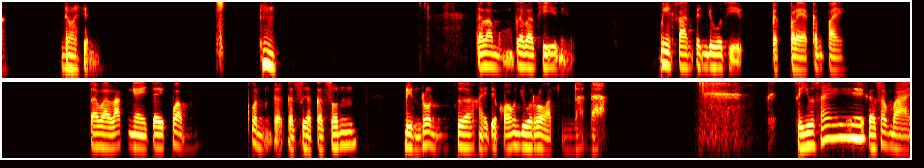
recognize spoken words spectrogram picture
นะ นะเราเห็น แต่ละหมองแต่ละทีนี่ มีการเป็นอยู่ที่แปลกๆกันไป แต่ว่ารักไงใจความคนก็กระเสือกกระสนดินร่น เพื่อให้เจ้าของอยู่รอดนะนะสิอยู่ไสก็สบาย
